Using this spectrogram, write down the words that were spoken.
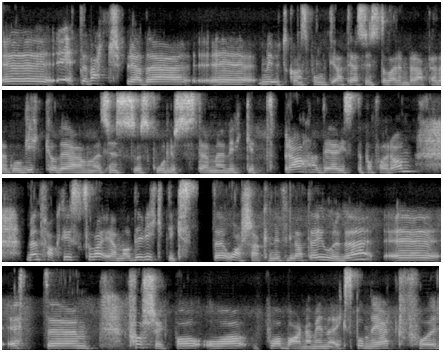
Etter hvert ble det med utgangspunkt i at jeg syntes det var en bra pedagogikk, og det, syns skolesystemet virket bra, det jeg visste på forhånd. Men faktisk så var en av de viktigste årsakene til at jeg gjorde det, et forsøk på å få barna mine eksponert for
